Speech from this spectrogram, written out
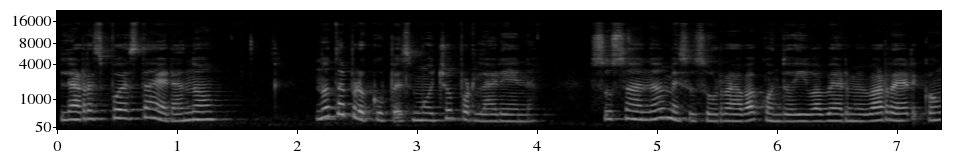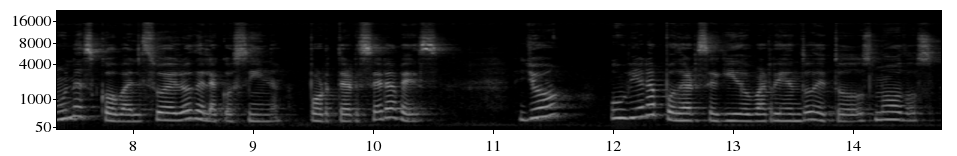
La respuesta era no. No te preocupes mucho por la arena. Susana me susurraba cuando iba a verme barrer con una escoba el suelo de la cocina, por tercera vez. Yo hubiera poder seguido barriendo de todos modos.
